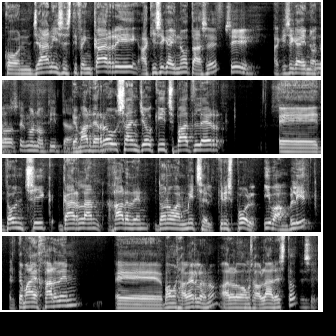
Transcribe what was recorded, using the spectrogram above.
con Giannis, Stephen Curry. Aquí sí que hay notas, ¿eh? Sí, Aquí sí que hay tengo, notas. tengo notita. DeMar DeRozan, Jokic, Butler, eh, Doncic, Garland, Harden, Donovan Mitchell, Chris Paul y Van. El tema de Harden, eh, vamos a verlo, ¿no? Ahora lo vamos a hablar esto. Sí,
